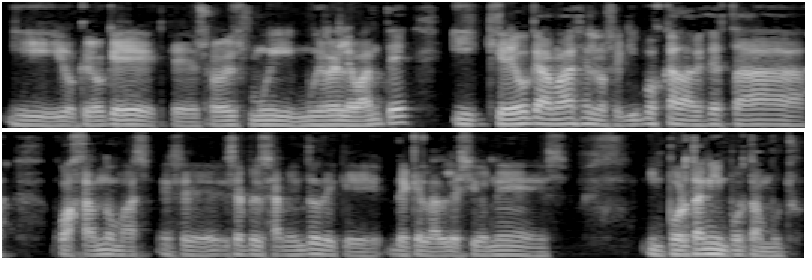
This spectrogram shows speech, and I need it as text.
Y yo creo que, eso es muy, muy relevante y creo que además en los equipos cada vez está cuajando más ese, ese pensamiento de que, de que las lesiones importan y importan mucho.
